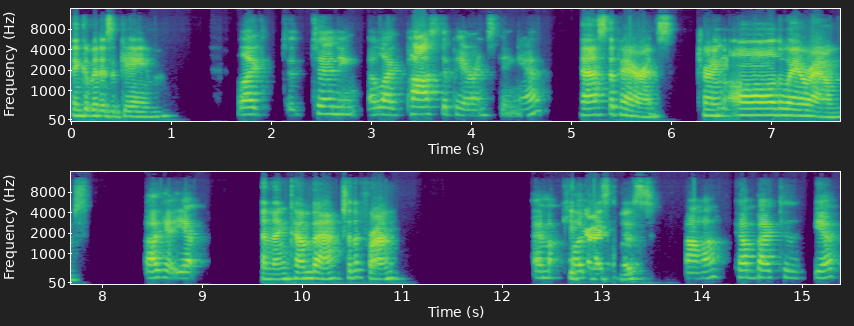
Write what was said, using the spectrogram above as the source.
Think of it as a game. Like t- turning, uh, like past the parents thing. Yeah. Past the parents, turning all the way around, Okay. Yep. and then come back to the front. Am Keep your eyes closed. Uh huh. Come back to. Yep.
